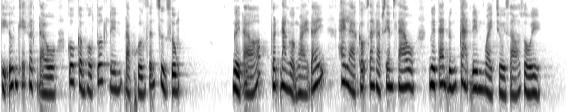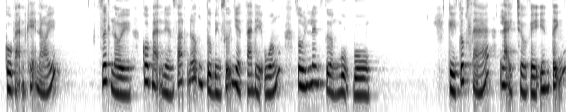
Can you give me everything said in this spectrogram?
Ký ưng khẽ gật đầu, cô cầm hộp thuốc lên đọc hướng dẫn sử dụng. Người đó vẫn đang ở ngoài đấy, hay là cậu ra gặp xem sao, người ta đứng cả đêm ngoài trời gió rồi. Cô bạn khẽ nói. Dứt lời, cô bạn liền rót nước từ bình sữa nhiệt ra để uống, rồi lên giường ngủ bù. Ký túc xá lại trở về yên tĩnh.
